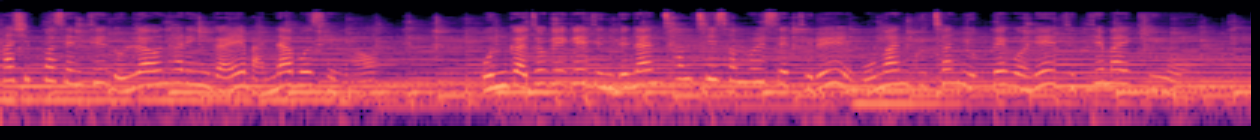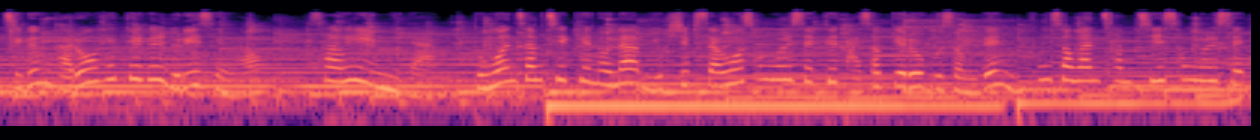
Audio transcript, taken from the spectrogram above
40% 놀라운 할인가에 만나보세요. 온 가족에게 든든한 참치 선물 세트를 59,600원에 득템할 기회. 지금 바로 혜택을 누리세요. 4위입니다. 동원 참치 캐논압 64호 선물 세트 5개로 구성된 풍성한 참치 선물 세트.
